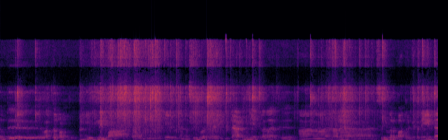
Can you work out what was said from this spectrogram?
வந்து வத்த குழம்பு. இட்லி பாத்திரம் ஒன்று கேட்டிருந்தாங்க. சில்வரில் என்கிட்ட. அலுமினியத்தில் தான் இருக்குது அதனால் சில்வர் பாத்திரம் கேட்டது என்கிட்ட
